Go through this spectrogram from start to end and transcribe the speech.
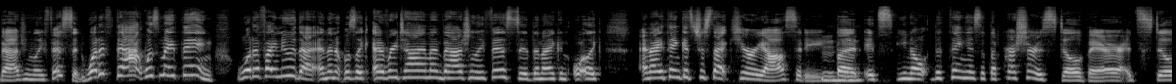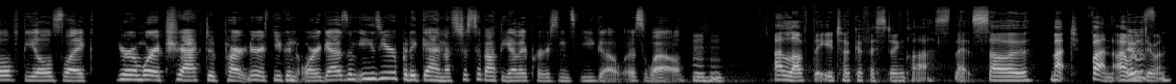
vaginally fisted. What if that was my thing? What if I knew that? And then it was like, every time I'm vaginally fisted, then I can, or like, and I think it's just that curiosity. Mm-hmm. But it's, you know, the thing is that the pressure is still there. It still feels like, you're a more attractive partner if you can orgasm easier. But again, that's just about the other person's ego as well. Mm-hmm. I love that you took a fisting class. That's so much fun. I want to do one.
